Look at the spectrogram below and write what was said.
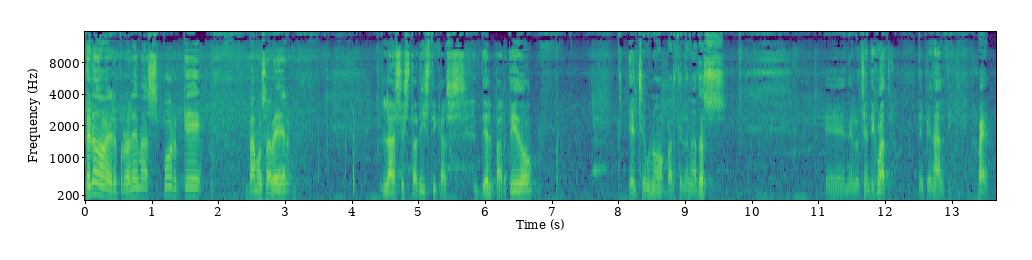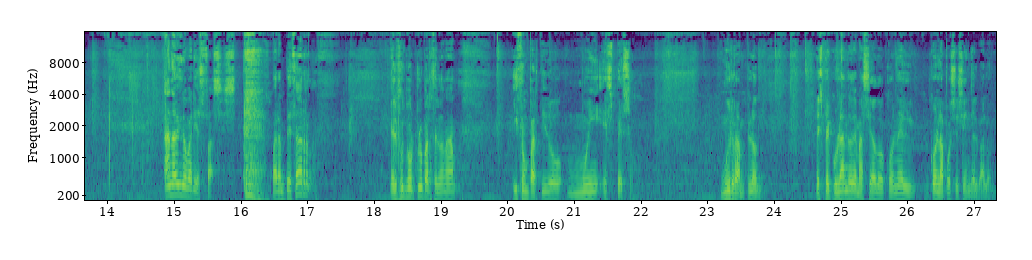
Pero no va a haber problemas porque vamos a ver las estadísticas del partido. Elche 1, Barcelona 2. En el 84, de penalti. Bueno, han habido varias fases. Para empezar, el Fútbol Club Barcelona hizo un partido muy espeso, muy ramplón, especulando demasiado con, el, con la posesión del balón,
